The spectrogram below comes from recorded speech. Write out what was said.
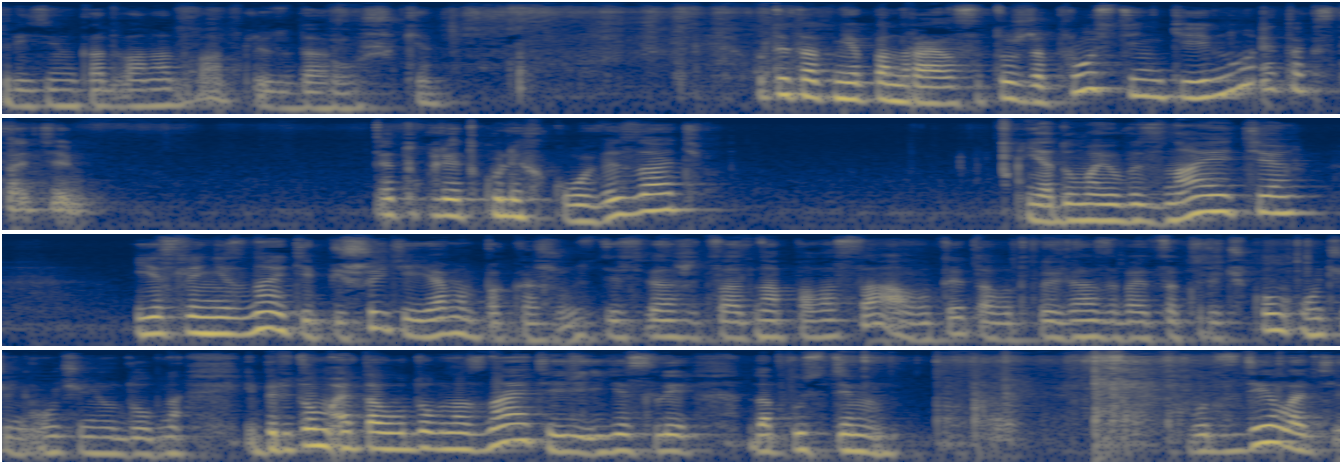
Резинка 2 на 2 плюс дорожки. Вот этот мне понравился, тоже простенький. Ну, это, кстати, эту клетку легко вязать. Я думаю, вы знаете. Если не знаете, пишите, я вам покажу. Здесь вяжется одна полоса, а вот это вот вывязывается крючком. Очень-очень удобно. И при том это удобно, знаете, если, допустим, вот сделать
